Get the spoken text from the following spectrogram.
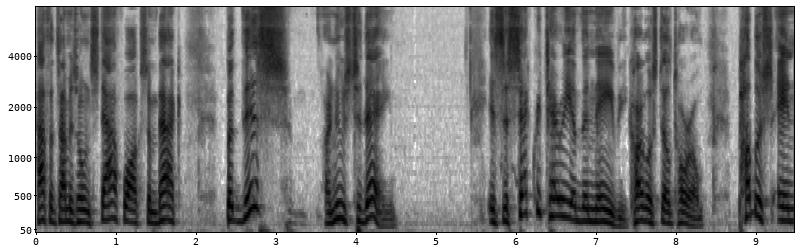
Half the time, his own staff walks him back. But this, our news today, is the Secretary of the Navy, Carlos Del Toro, published a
